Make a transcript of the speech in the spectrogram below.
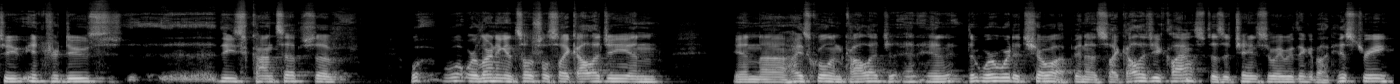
to introduce uh, these concepts of what we're learning in social psychology and in uh, high school and college? And, and, where would it show up? In a psychology class? Does it change the way we think about history?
